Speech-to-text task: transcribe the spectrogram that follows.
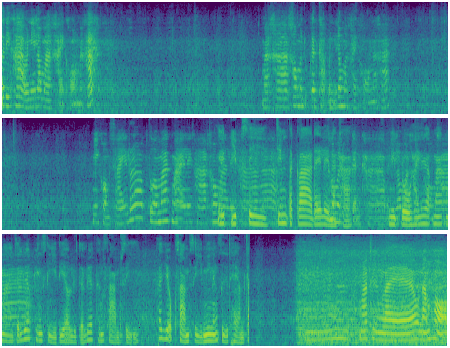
วัสดีค่ะ วันนี้เรามาขายของนะคะ มาค่ะเข้ามาดูกันค่ะ วันนี้เรามาขายของนะคะ มีของใช้รอบตัวมากมายเลยค่ะ เข้ามาลิปเลยยิปค่ะซีจิ้มตะกร้าได้เลยเข้านะมาดูคะกันค่ะวันมีนี้โปราให้เลือกขยขงมากมายค่จะเลือกเพียงสีเดียว หรือจะเลือกทั้งสามสี ถ้ายกสามสีมีหนังสือแถมจ้ะอืมมาถึงแล้วน้ำหอม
